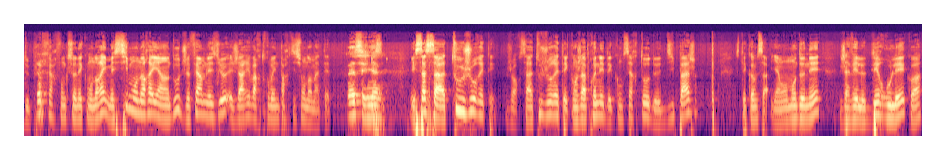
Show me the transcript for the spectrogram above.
de plus faire fonctionner que mon oreille, mais si mon oreille a un doute, je ferme les yeux et j'arrive à retrouver une partition dans ma tête. Ouais, c'est génial. Et ça, ça a toujours été. Genre, ça a toujours été. Quand j'apprenais des concertos de 10 pages, c'était comme ça. Il y a un moment donné, j'avais le déroulé, quoi.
